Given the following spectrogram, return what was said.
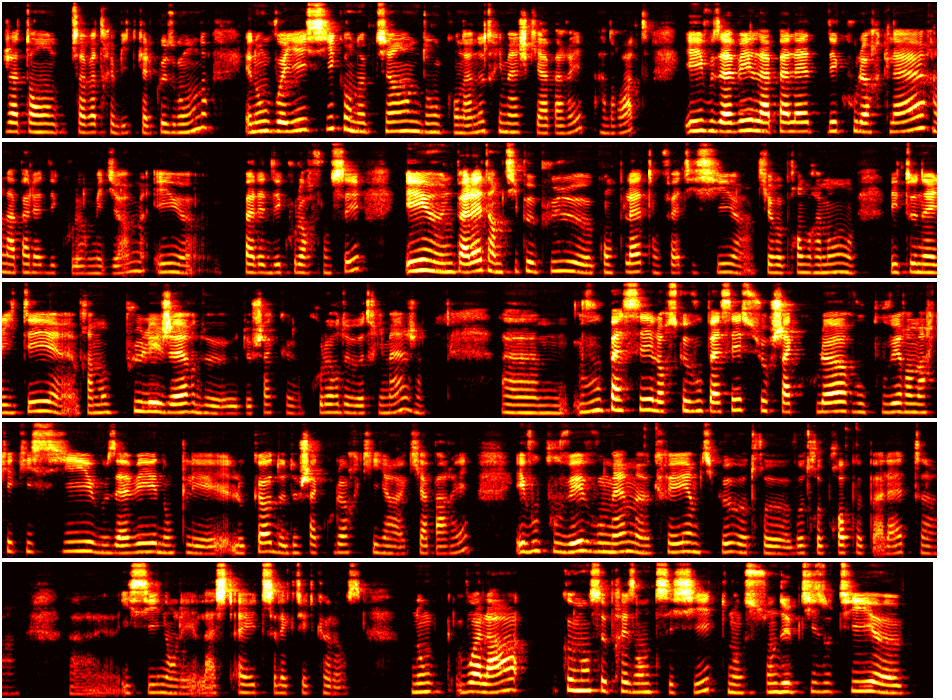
J'attends, ça va très vite, quelques secondes. Et donc vous voyez ici qu'on obtient, donc on a notre image qui apparaît à droite. Et vous avez la palette des couleurs claires, la palette des couleurs médium et euh, palette des couleurs foncées. Et euh, une palette un petit peu plus euh, complète en fait ici, qui reprend vraiment les tonalités vraiment plus légères de chaque couleur de votre image. Euh, vous passez, lorsque vous passez sur chaque couleur, vous pouvez remarquer qu'ici vous avez donc le code de chaque couleur qui, euh, qui apparaît et vous pouvez vous-même créer un petit peu votre, propre palette euh, ici dans les Last 8 Selected Colors. Donc voilà comment se présentent ces sites. Donc ce sont des petits outils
